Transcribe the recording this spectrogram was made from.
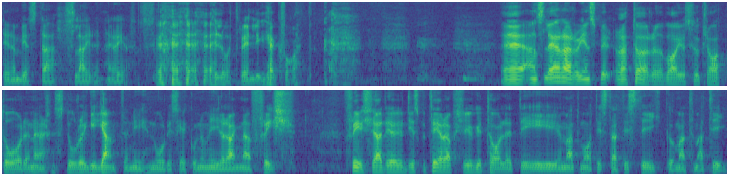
Det är den bästa sliden här. Jag låter den ligga kvar. Eh, hans lärare och inspiratörer var ju såklart då den här stora giganten i nordisk ekonomi, Ragnar Frisch. Frisch hade disputerat på 20-talet i matematisk statistik och matematik.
